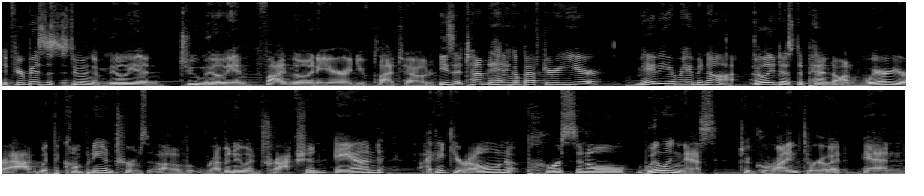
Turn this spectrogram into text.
If your business is doing a million, two million, five million a year and you've plateaued, is it time to hang up after a year? Maybe or maybe not. It really does depend on where you're at with the company in terms of revenue and traction. And I think your own personal willingness to grind through it and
